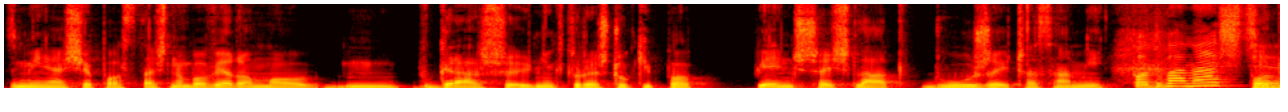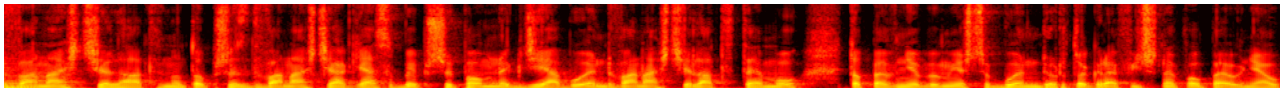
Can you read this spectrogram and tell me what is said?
zmienia się postać? No bo wiadomo, grasz niektóre sztuki po 5-6 lat, dłużej czasami. Po 12. Po 12 lat, no to przez 12, jak ja sobie przypomnę, gdzie ja byłem 12 lat temu, to pewnie bym jeszcze błędy ortograficzne popełniał.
